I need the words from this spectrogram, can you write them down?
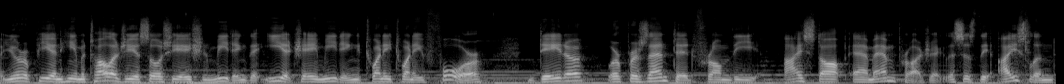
European Hematology Association meeting, the EHA meeting 2024, data were presented from the iStop MM project. This is the Iceland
